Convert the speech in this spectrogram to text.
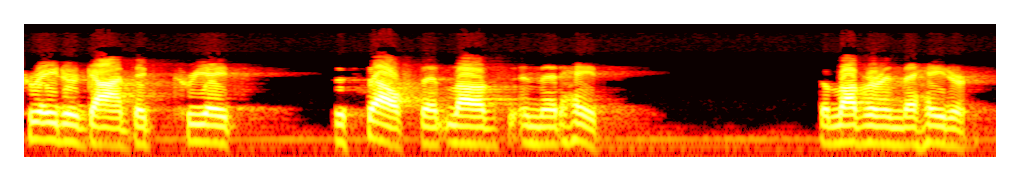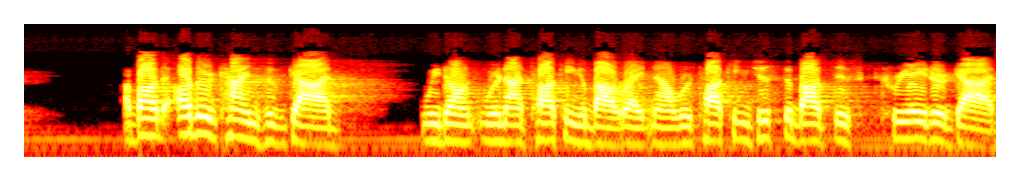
creator God that creates the self that loves and that hates, the lover and the hater. About other kinds of God, we don't, we're not talking about right now. We're talking just about this creator God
